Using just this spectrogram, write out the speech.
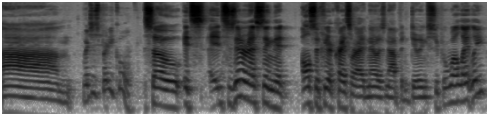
Um, Which is pretty cool. so it's it's just interesting that also Fiat Chrysler I know has not been doing super well lately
